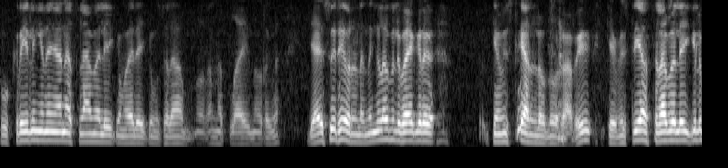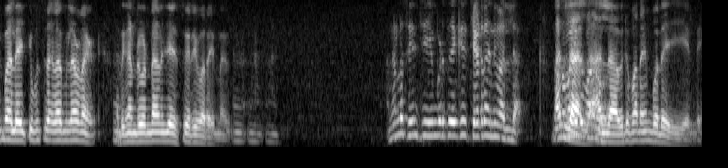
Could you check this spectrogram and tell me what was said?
കുക്രിയിൽ ഇങ്ങനെ ഞാൻ അസ്ലാം അലൈക്കും വലൈക്കും സലാം റഹ്മത്ലായി എന്ന് പറയുമ്പോൾ ജയസൂര്യ പറയുന്നത് നിങ്ങൾ തമ്മിൽ ഭയങ്കര കെമിസ്ട്രി ആണല്ലോ എന്ന് പറയുന്നത് അത് കെമിസ്ട്രി അസ്ലാം അലൈക്കിലും വലൈക്കും അസ്ലാമിലാണ് അത് കണ്ടുകൊണ്ടാണ് ജയസൂര്യ പറയുന്നത്. അങ്ങനെയുള്ള സീൻ ചെയ്യുമ്പോഴത്തേക്ക് ചേട്ടൻ അല്ല അല്ല അല്ല അല്ല അവർ പറയും പോലെ ചെയ്യല്ലേ?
